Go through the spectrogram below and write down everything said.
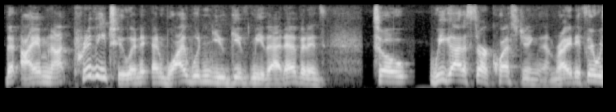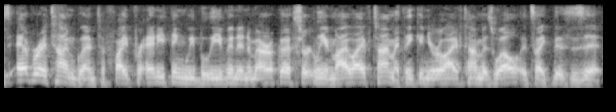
that I am not privy to? And, and why wouldn't you give me that evidence? So we got to start questioning them, right? If there was ever a time, Glenn, to fight for anything we believe in in America, certainly in my lifetime, I think in your lifetime as well, it's like this is it.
